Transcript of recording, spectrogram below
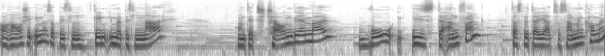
Orange immer so ein bisschen, geben immer ein bisschen nach. Und jetzt schauen wir einmal, wo ist der Anfang, dass wir da ja zusammenkommen.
